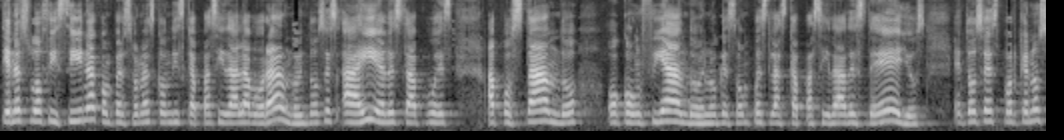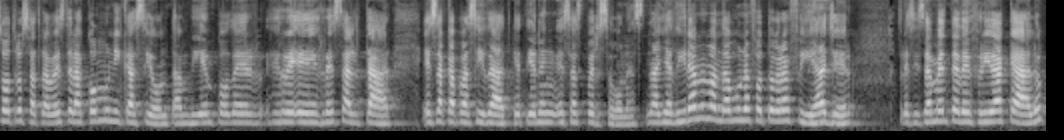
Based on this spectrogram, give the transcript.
tiene su oficina con personas con discapacidad laborando. Entonces, ahí él está pues apostando o confiando en lo que son pues las capacidades de ellos. Entonces, ¿por qué nosotros a través de la comunicación también poder eh, resaltar esa capacidad que tienen esas personas? Nayadira me mandaba una fotografía ayer precisamente de Frida Kahlo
